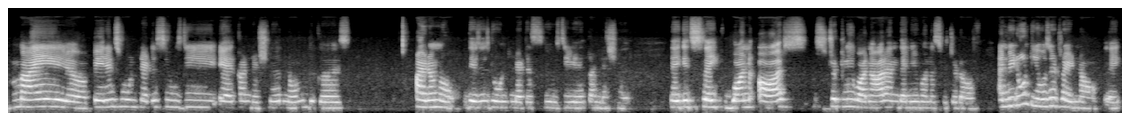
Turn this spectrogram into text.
my uh, parents won't let us use the air conditioner no because I don't know. They just don't let us use the air conditioner. Like it's like one hour strictly one hour and then you're gonna switch it off. And we don't use it right now. Like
